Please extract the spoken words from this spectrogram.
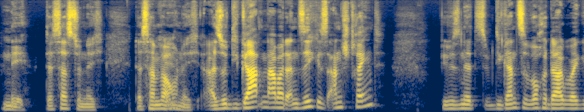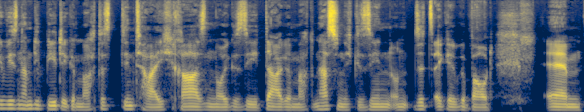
Nee, das hast du nicht. Das haben wir Okay. auch nicht. Also die Gartenarbeit an sich ist anstrengend. Wir sind jetzt die ganze Woche dabei gewesen, haben die Beete gemacht, das, den Teich, Rasen neu gesät, da gemacht und hast du nicht gesehen und Sitzecke gebaut. Ähm,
